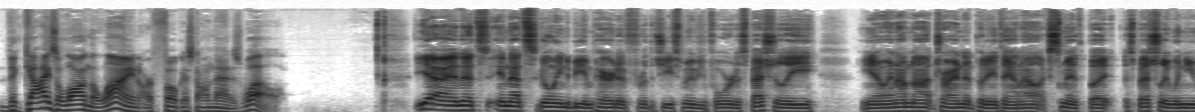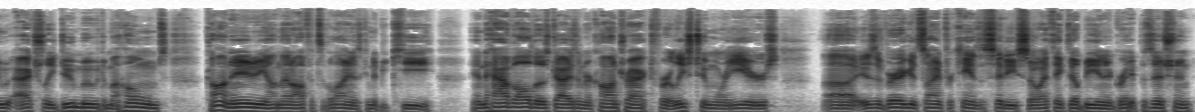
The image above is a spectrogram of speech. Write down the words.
the guys along the line are focused on that as well. Yeah, and that's and that's going to be imperative for the Chiefs moving forward, especially you know. And I'm not trying to put anything on Alex Smith, but especially when you actually do move to Mahomes, continuity on that offensive line is going to be key. And to have all those guys under contract for at least two more years uh, is a very good sign for Kansas City. So I think they'll be in a great position.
